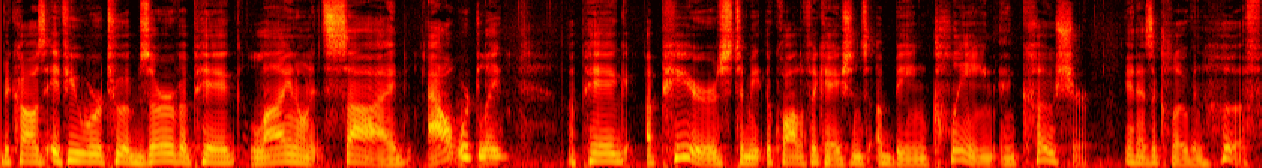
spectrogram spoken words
Because if you were to observe a pig lying on its side outwardly, a pig appears to meet the qualifications of being clean and kosher. It has a cloven hoof.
